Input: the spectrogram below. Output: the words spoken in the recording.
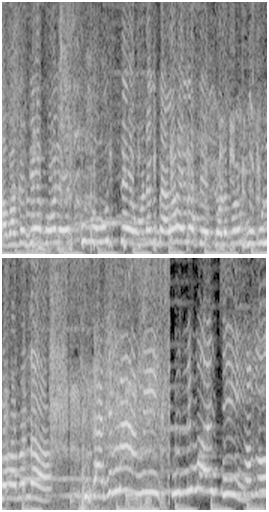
বাবাকে যে বল এক্ষুনি উঠতে অনেক বেলা হয়ে গেছে পরে পরে ঘুমুলো হবে না। ঠিক আছে মা আমি এক্ষুনি বলছি চলো।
